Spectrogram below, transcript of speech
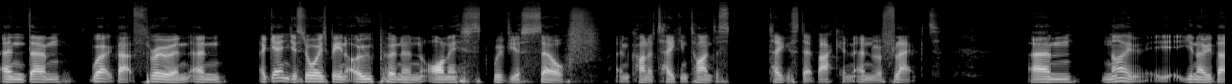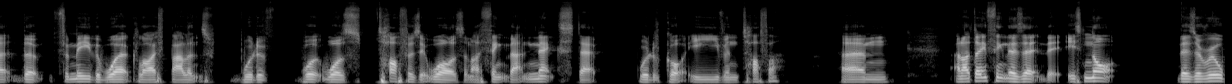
And um, work that through. And, and again, just always being open and honest with yourself and kind of taking time to take a step back and, and reflect. Um, no, you know, that, that for me, the work life balance would have was tough as it was. And I think that next step would have got even tougher. Um, and I don't think there's a it's not there's a real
